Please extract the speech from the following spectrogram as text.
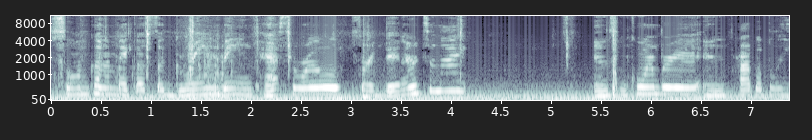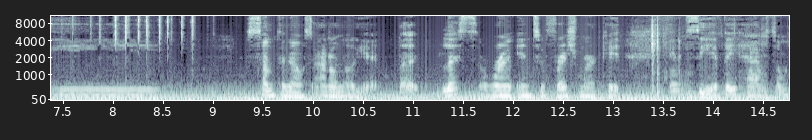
So I'm going to make us a green bean casserole for dinner tonight. And some cornbread and probably something else. I don't know yet. But let's run into Fresh Market and see if they have some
